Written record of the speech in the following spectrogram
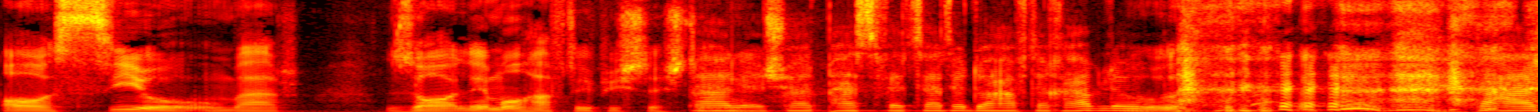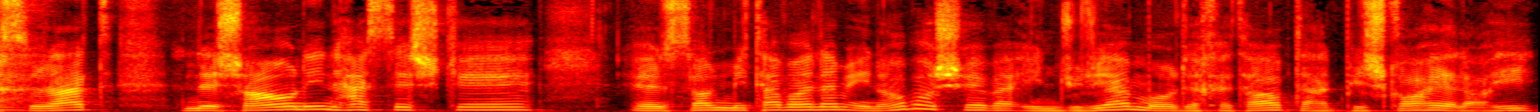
آسی و اونور ظالم و هفته پیش داشتیم. بله شاید پس فطرت دو هفته قبل و به هر صورت نشان این هستش که انسان می‌توانم اینا باشه و اینجوری هم مورد خطاب در پیشگاه الهی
